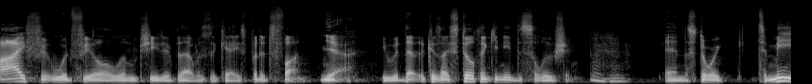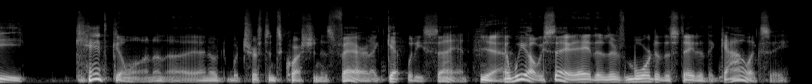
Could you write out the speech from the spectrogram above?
I f- would feel a little cheated if that was the case, but it's fun. Yeah. You would because I still think you need the solution, and the story to me can't go on. And uh, I know what Tristan's question is fair, and I get what he's saying. Yeah. and we always say, hey, there, there's more to the state of the galaxy.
